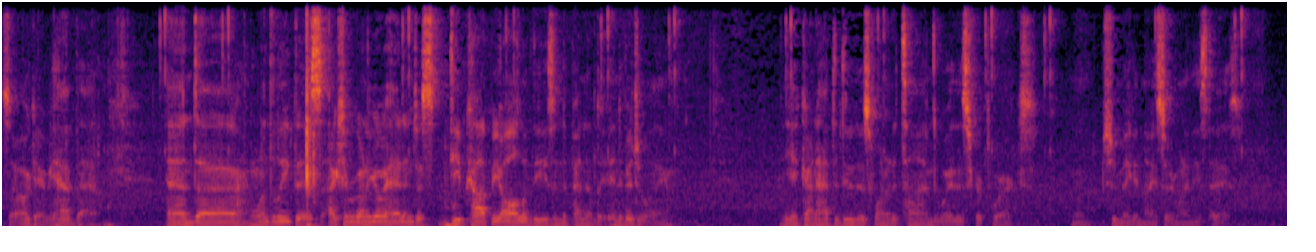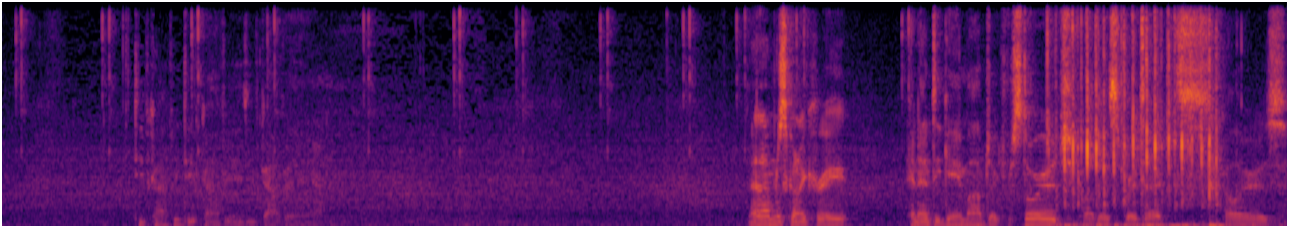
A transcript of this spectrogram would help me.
So okay, we have that, and uh, I'm going to delete this. Actually, we're going to go ahead and just deep copy all of these independently, individually. You kind of have to do this one at a time the way the script works. It should make it nicer one of these days. Deep copy, deep copy, deep copy. And I'm just going to create an empty game object for storage, call this vertex colors.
